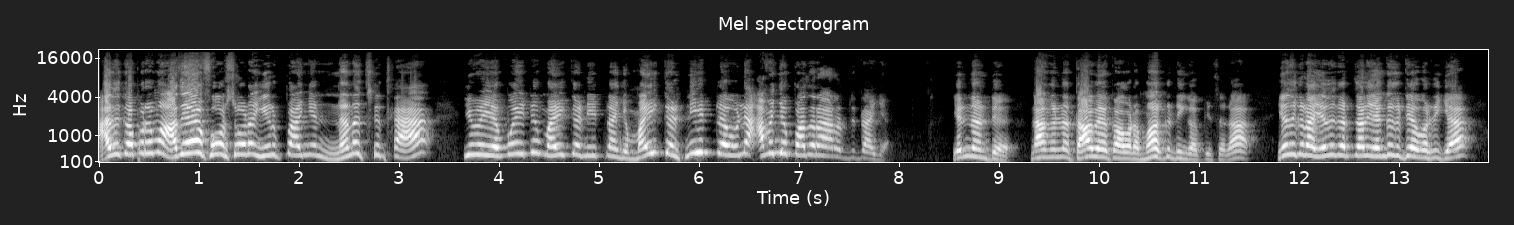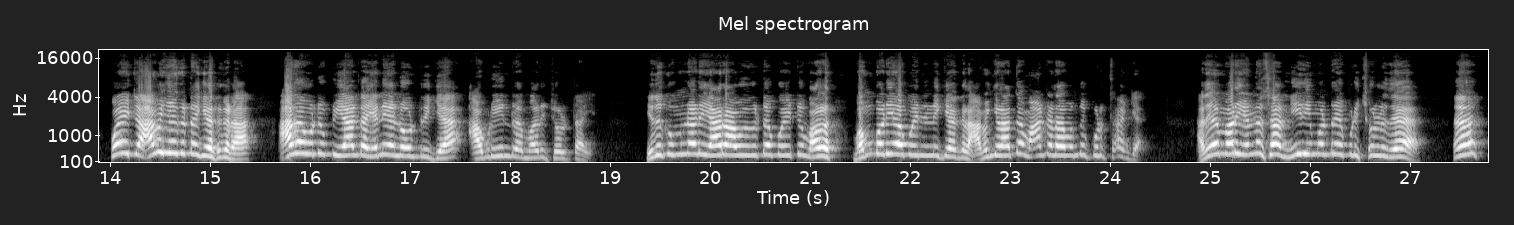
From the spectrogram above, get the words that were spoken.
அதுக்கப்புறமா அதே ஃபோர்ஸோட இருப்பாங்கன்னு நினச்சிட்டா இவங்க போயிட்டு மைக்கை நீட்டினாங்க. மைக்கை நீட்டின உடனே அவங்க பதற ஆரம்பிச்சுட்டாங்க. என்னன்ட்டு நாங்கள் என்ன தாவேக்காவோட மார்க்கெட்டிங் ஆஃபீஸரா எதுக்குடா எதுக்கு எடுத்தாலும் எங்ககிட்டே வர்றீங்க? போயிட்டு அவங்க கிட்ட கேட்குறா அதை விட்டு இப்படி ஏன்டா என்னைய நோண்டுறீங்க? அப்படின்ற மாதிரி சொல்லிட்டாங்க. இதுக்கு முன்னாடி யாரும் அவங்க கிட்ட போயிட்டு வ- வம்படியாக போய் நின்று கேட்கல அவங்களா தான் வாண்டடா வந்து கொடுத்தாங்க. அதே மாதிரி என்ன சார் நீதிமன்றம் எப்படி சொல்லுது? ஆ?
